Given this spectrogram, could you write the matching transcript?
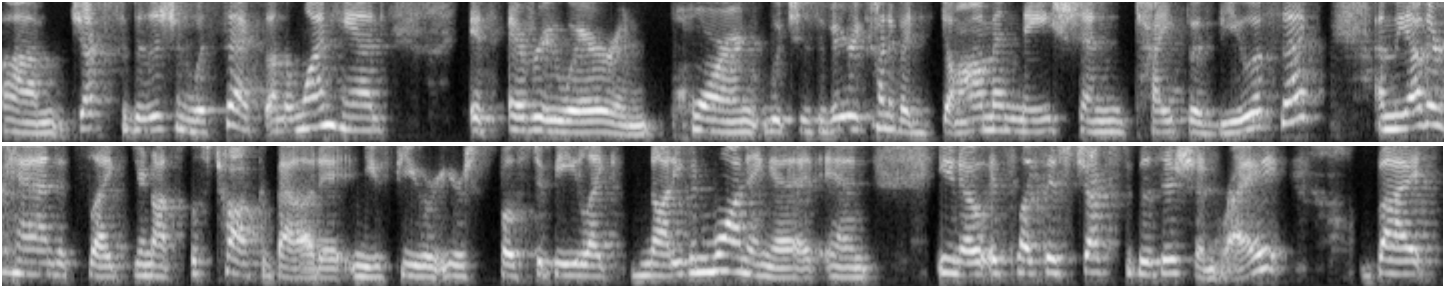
um, juxtaposition with sex. On the one hand, it's everywhere in porn, which is a very kind of a domination type of view of sex. On the other hand, it's like you're not supposed to talk about it, and if you're you're supposed to be like not even wanting it, and you know it's like this juxtaposition, right? But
